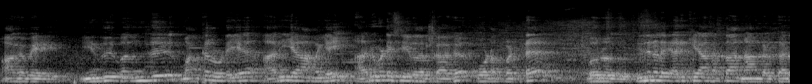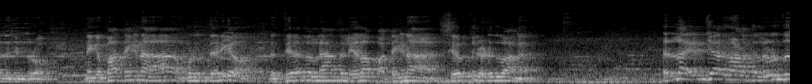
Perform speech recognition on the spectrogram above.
ஆகவே இது வந்து மக்களுடைய அறியாமையை அறுவடை செய்வதற்காக போடப்பட்ட ஒரு நிதிநிலை அறிக்கையாகத்தான் நாங்கள் கருதுகின்றோம். நீங்கள் பார்த்தீங்கன்னா உங்களுக்கு தெரியும் இந்த தேர்தல் நேரத்தில் எல்லாம் பார்த்தீங்கன்னா செவத்தில் எழுதுவாங்க. எல்லாம் எம்ஜிஆர் காலத்திலிருந்து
